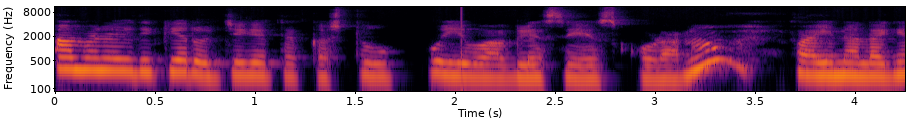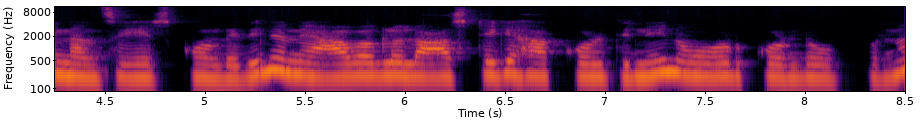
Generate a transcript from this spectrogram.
ಆಮೇಲೆ ಇದಕ್ಕೆ ರುಚಿಗೆ ತಕ್ಕಷ್ಟು ಉಪ್ಪು ಇವಾಗಲೇ ಸೇರಿಸ್ಕೊಡೋಣ. ಫೈನಲ್ ಆಗಿ ನಾನು ಸೇರಿಸ್ಕೊಂಡಿದ್ದೀನಿ. ನಾನು ಯಾವಾಗಲೂ ಲಾಸ್ಟಿಗೆ ಹಾಕ್ಕೊಳ್ತೀನಿ. ನೋಡಿಕೊಂಡು ಉಪ್ಪನ್ನ.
